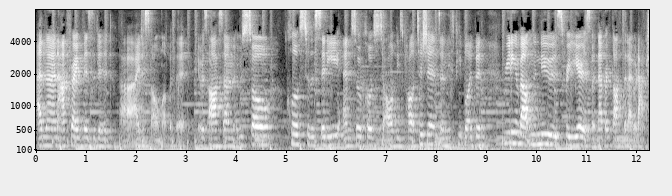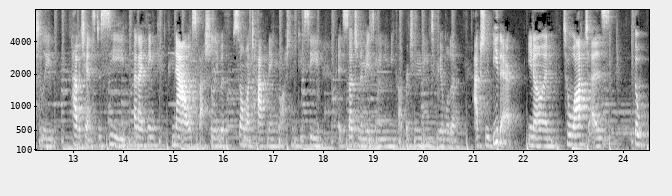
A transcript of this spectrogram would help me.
And then after I visited, uh, I just fell in love with it. It was awesome. It was so close to the city and so close to all of these politicians and these people I'd been reading about in the news for years, but never thought that I would actually have a chance to see. And I think now, especially with so much happening in Washington, D.C., it's such an amazing and unique opportunity to be able to actually be there, you know, and to watch as the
